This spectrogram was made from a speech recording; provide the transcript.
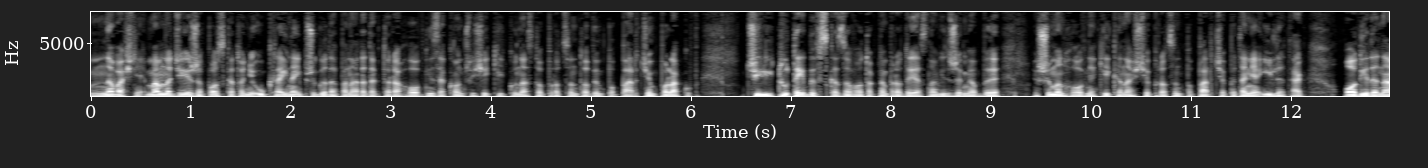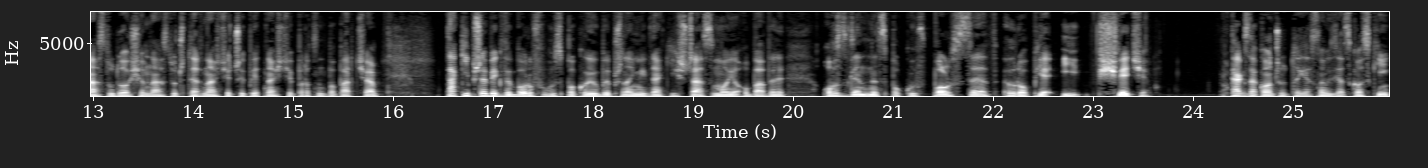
No właśnie, mam nadzieję, że Polska to nie Ukraina i przygoda pana redaktora Hołowni zakończy się kilkunastoprocentowym poparciem Polaków. Czyli tutaj by wskazywał tak naprawdę Jasnowic, że miałby Szymon Hołownia kilkanaście procent poparcia. Pytania ile, tak? Od 11 do 18, 14 czy 15% poparcia. Taki przebieg wyborów uspokoiłby przynajmniej na jakiś czas moje obawy o względny spokój w Polsce, w Europie i w świecie. Tak zakończył tutaj Jasnowidz Jackowski.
